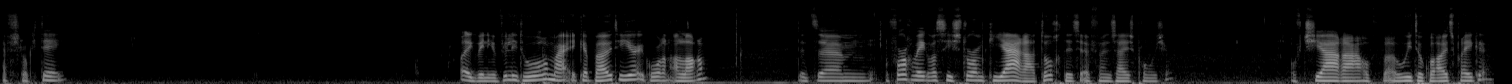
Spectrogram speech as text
Even slokje thee. Oh, ik weet niet of jullie het horen, maar ik heb buiten hier, ik hoor een alarm. Dit, ehm, vorige week was die storm Kiara, toch? Dit is even een zijsprongetje. Of Chiara, of eh, hoe je het ook wil uitspreken.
